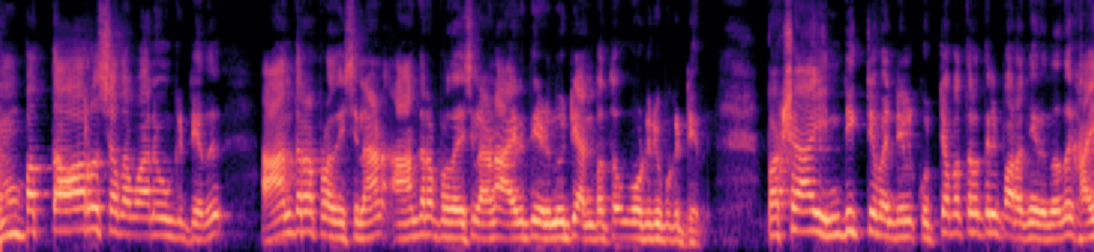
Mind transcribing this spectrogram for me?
എൺപത്താറ് ശതമാനവും കിട്ടിയത് ആന്ധ്രാപ്രദേശിലാണ്. ആന്ധ്രാപ്രദേശിലാണ് ആയിരത്തി എഴുന്നൂറ്റി അൻപത്തൊന്ന് കോടി രൂപ കിട്ടിയത്. പക്ഷേ ആ ഇൻഡിക്റ്റ്മെന്റിൽ കുറ്റപത്രത്തിൽ പറഞ്ഞിരുന്നത് ഹൈ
